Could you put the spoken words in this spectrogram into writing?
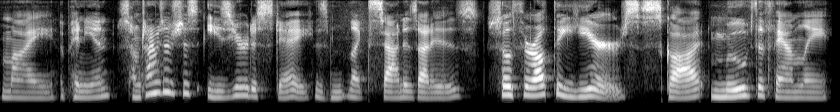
my opinion. Sometimes it's just easier to stay, as like sad as that is. So throughout the years, Scott moved the family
